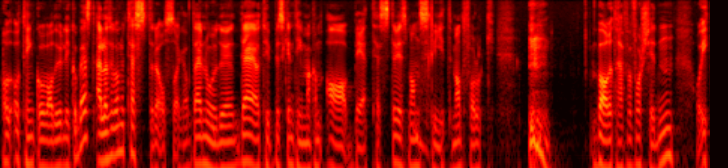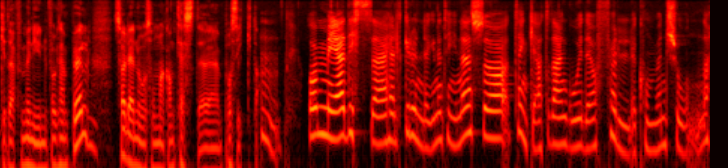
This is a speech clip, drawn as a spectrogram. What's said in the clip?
og, og tenk over hva du liker best. Eller så kan du teste det også. Det er, du, det er jo typisk en ting man kan AB-teste hvis man sliter med at folk bare treffer forsiden og ikke treffer menyen f.eks., så er det noe som man kan teste på sikt. da. Og med disse helt grunnleggende tingene så tenker jeg at det er en god idé å følge konvensjonene.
